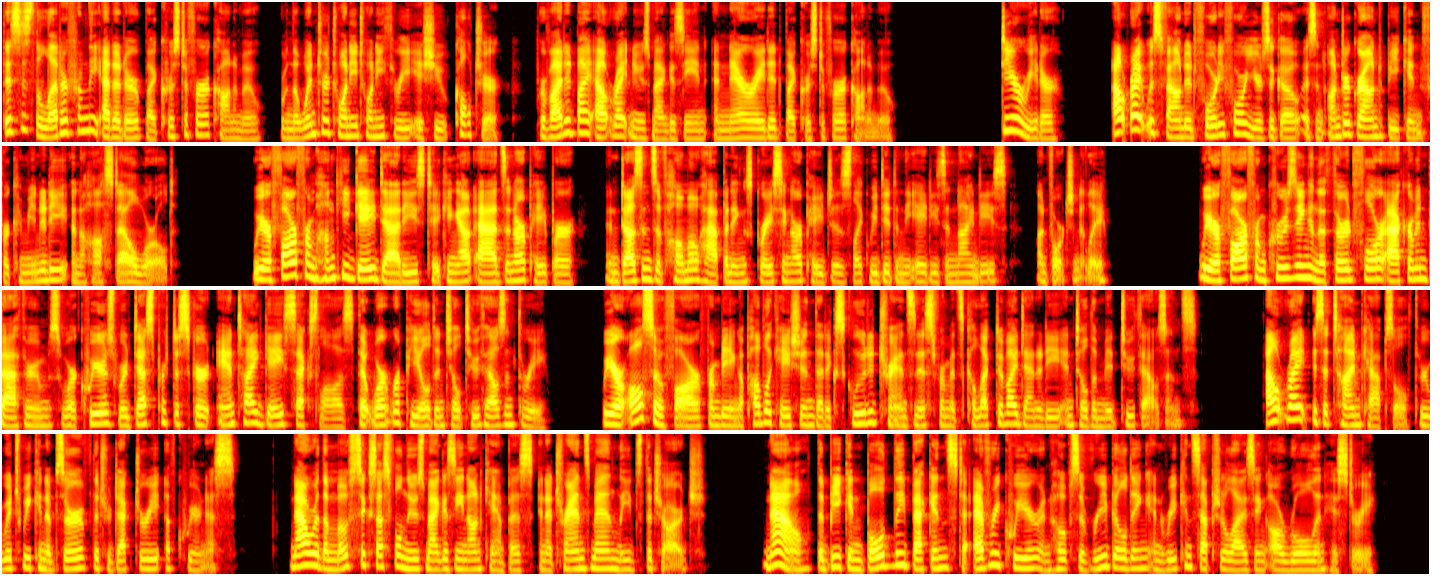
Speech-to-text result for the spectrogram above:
This is the letter from the editor by Christopher Economou from the winter 2023 issue Culture, provided by OutWrite News Magazine and narrated by Christopher Economou. Dear reader, OutWrite was founded 44 years ago as an underground beacon for community in a hostile world. We are far from hunky gay daddies taking out ads in our paper and dozens of homo happenings gracing our pages like we did in the 80s and 90s, unfortunately. We are far from cruising in the third floor Ackerman bathrooms where queers were desperate to skirt anti gay sex laws that weren't repealed until 2003. We are also far from being a publication that excluded transness from its collective identity until the mid 2000s. OutWrite is a time capsule through which we can observe the trajectory of queerness. Now we're the most successful news magazine on campus, and a trans man leads the charge. Now, the beacon boldly beckons to every queer in hopes of rebuilding and reconceptualizing our role in history.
